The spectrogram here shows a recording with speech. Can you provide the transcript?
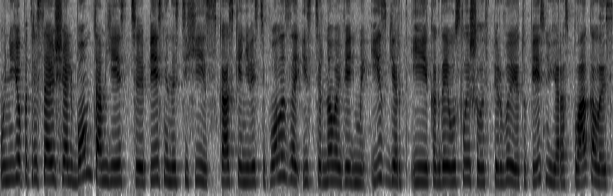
У нее потрясающий альбом, там есть э, песни на стихи из сказки о невесте Полоза, из «Терновой ведьмы» Изгерт, и когда я услышала впервые эту песню, я расплакалась,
